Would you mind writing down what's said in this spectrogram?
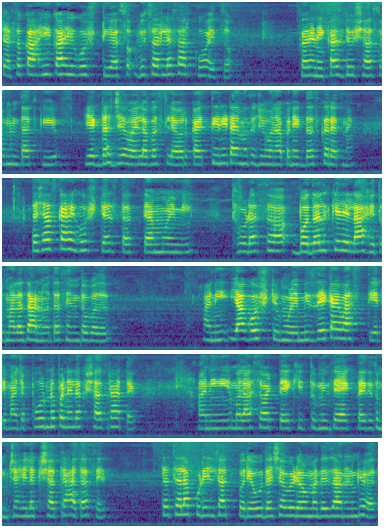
त्याचं काही काही गोष्टी असं विसरल्यासारखं व्हायचं. कारण एकाच दिवशी असं म्हणतात की एकदाच जेवायला बसल्यावर काय तिन्ही टायमाचं जेवण आपण एकदाच करत नाही. तशाच काही गोष्टी असतात त्यामुळे मी थोडासा बदल केलेला आहे तुम्हाला जाणवत असेल तो बदल. आणि या गोष्टीमुळे मी जे काय वाचते ते माझ्या पूर्णपणे लक्षात राहते आणि मला असं वाटतंय की तुम्ही जे ऐकताय ते तुमच्याही लक्षात राहत असेल. तर चला पुढील तात्पर्य उद्याच्या व्हिडिओमध्ये जाणून घेऊयात.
